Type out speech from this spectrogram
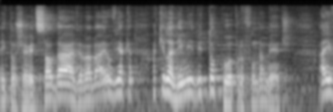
Então chega de saudade, eu vi aquilo, aquilo ali me, me tocou profundamente. Aí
